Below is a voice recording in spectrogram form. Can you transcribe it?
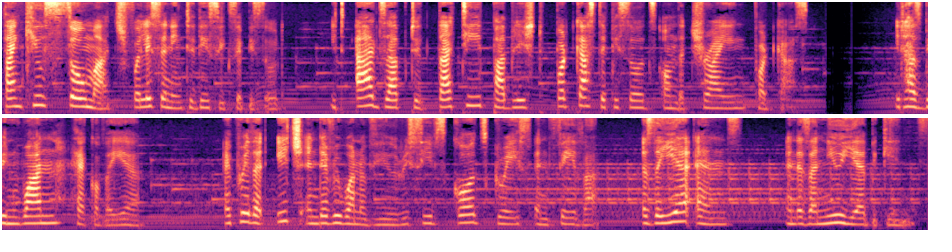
Thank you so much for listening to this week's episode. It adds up to 30 published podcast episodes on the Trying podcast. It has been one heck of a year. I pray that each and every one of you receives God's grace and favor as the year ends and as a new year begins.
